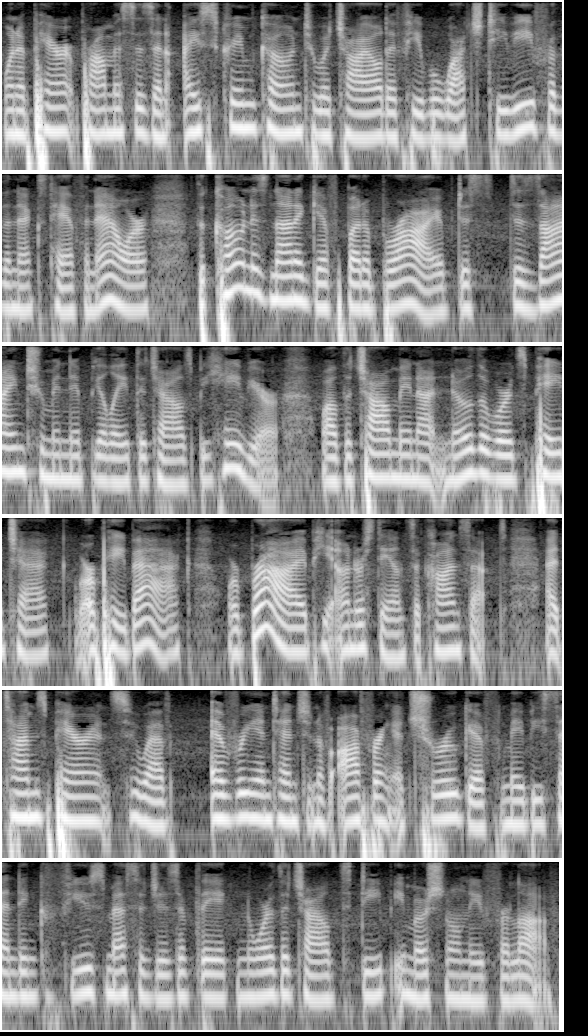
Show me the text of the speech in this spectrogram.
When a parent promises an ice cream cone to a child if he will watch TV for the next half an hour, the cone is not a gift but a bribe des- designed to manipulate the child's behavior. While the child may not know the words paycheck or payback or bribe, he understands the concept. At times, parents who have every intention of offering a true gift may be sending confused messages if they ignore the child's deep emotional need for love.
